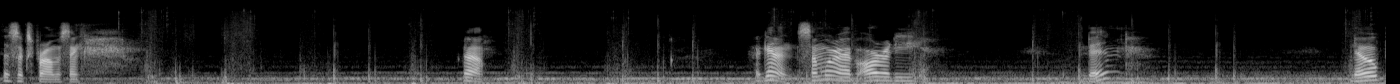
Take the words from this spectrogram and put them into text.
This looks promising. Oh. Again, somewhere I've already been? Nope.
